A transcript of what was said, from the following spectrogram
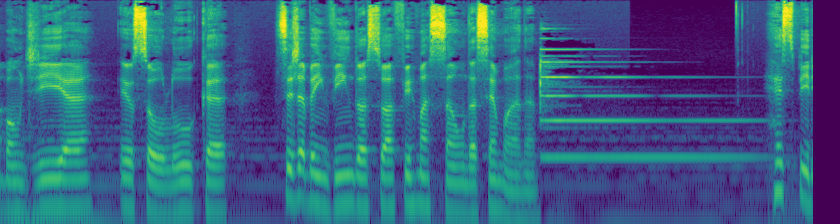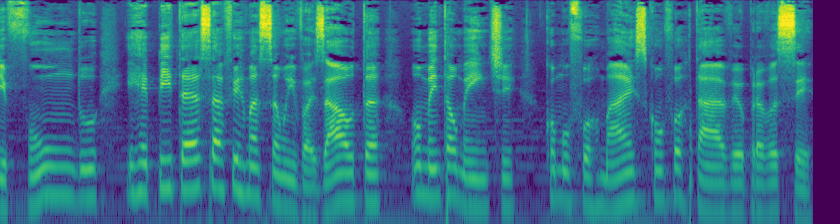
bom dia. Eu sou o Luca. Seja bem-vindo à sua afirmação da semana. Respire fundo e repita essa afirmação em voz alta ou mentalmente, como for mais confortável para você.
